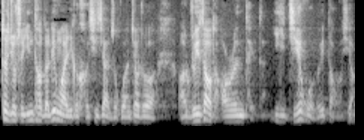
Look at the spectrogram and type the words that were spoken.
这就是 Intel 的另外一个核心价值观，叫做啊 result oriented，以结果为导向。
